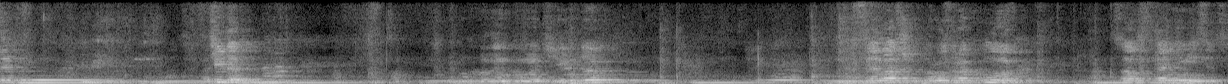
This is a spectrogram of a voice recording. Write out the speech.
Все. Матільда. Хвилинку, Матільда. Це ваш розрахунок за останній місяць.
